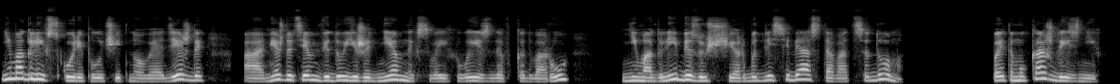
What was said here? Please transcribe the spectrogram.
не могли вскоре получить новые одежды, а между тем, ввиду ежедневных своих выездов ко двору, не могли без ущерба для себя оставаться дома. Поэтому каждый из них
